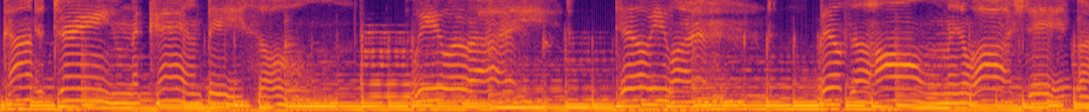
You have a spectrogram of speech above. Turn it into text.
Kind of dream that can't be sold. We were right, till we weren't. Built a home and watched it burn.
